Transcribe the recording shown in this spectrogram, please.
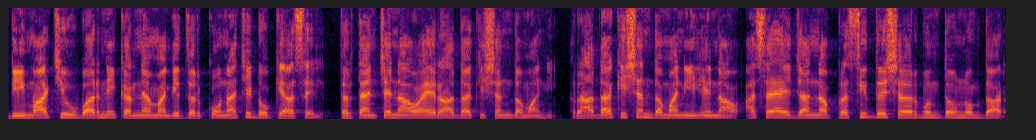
डीमार्टची उभारणी करण्यामागे जर कोणाचे डोके असेल तर त्यांचे नाव आहे राधाकिशन दमानी. राधाकिशन दमानी हे नाव असे आहे ज्यांना प्रसिद्ध शहर गुंतवणूकदार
